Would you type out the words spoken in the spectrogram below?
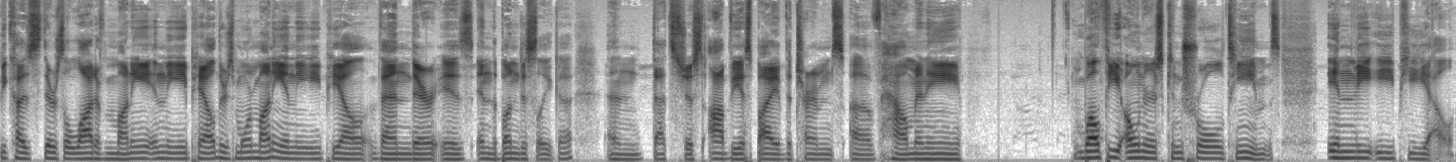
because there's a lot of money in the EPL. There's more money in the EPL than there is in the Bundesliga. And that's just obvious by the terms of how many wealthy owners control teams in the EPL.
